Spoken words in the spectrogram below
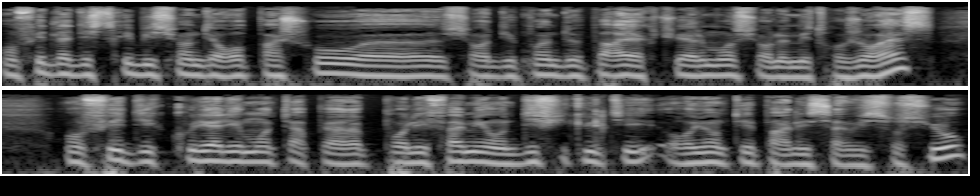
On fait de la distribution des repas chauds euh, sur du point de Paris actuellement sur le métro Jaurès. On fait des colis alimentaires pour les familles en difficulté orientées par les services sociaux.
